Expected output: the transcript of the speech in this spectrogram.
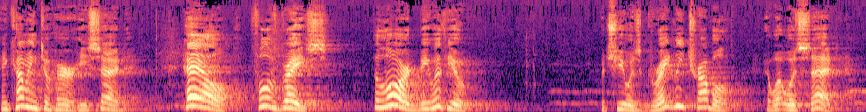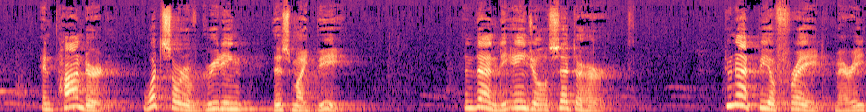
And coming to her, he said, Hail, full of grace, the Lord be with you. But she was greatly troubled at what was said and pondered what sort of greeting this might be. And then the angel said to her, Do not be afraid, Mary,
